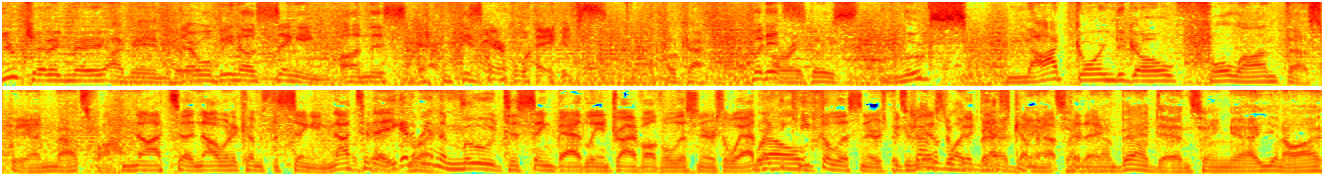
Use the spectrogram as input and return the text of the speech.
you kidding me? I mean, There will be no singing on this these airwaves. okay, But it's- all right. Luke's not going to go full on thespian. That's fine. Not uh, not when it comes to singing. Not today. You got to be in the mood to sing badly and drive all the listeners away. I'd like to keep the listeners because we have some like good guests coming dancing. up today. Uh, bad dancing, uh, you know, I,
